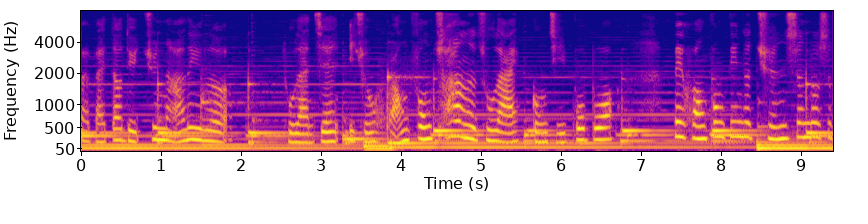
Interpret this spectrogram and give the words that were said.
白白到底去哪里了？”突然间，一群黄蜂窜了出来，攻击波波。被黄蜂叮得全身都是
